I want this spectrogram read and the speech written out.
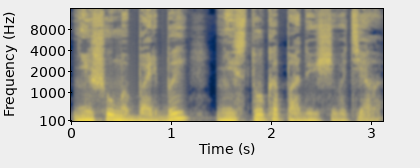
ни шума борьбы, ни стука падающего тела.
